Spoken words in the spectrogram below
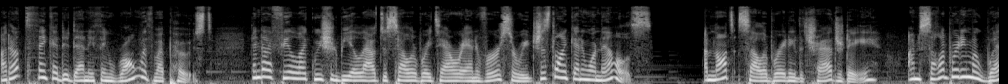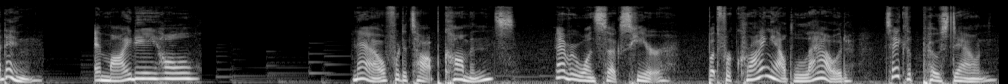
I don't think I did anything wrong with my post, and I feel like we should be allowed to celebrate our anniversary just like anyone else. I'm not celebrating the tragedy, I'm celebrating my wedding. Am I the a-hole? Now for the top comments. Everyone sucks here, but for crying out loud, take the post down.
